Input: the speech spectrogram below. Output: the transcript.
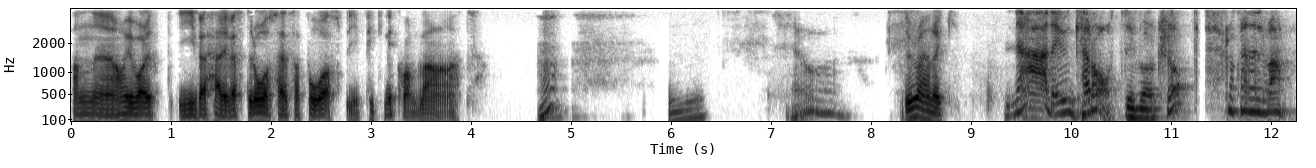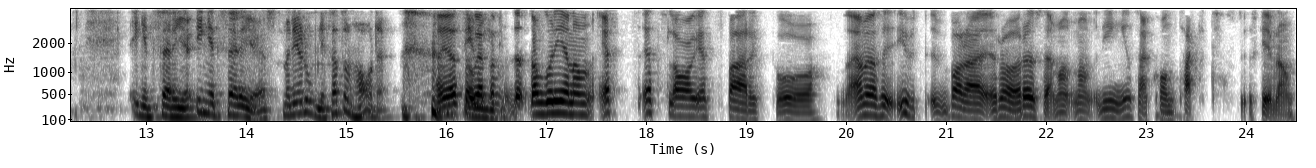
Han eh, har ju varit i, här i Västerås och hälsat på oss i Picnicon bland annat. Mm. Mm. Ja. Du då Henrik? Nej, det är ju en karate-workshop klockan 11. Inget, seriö inget seriöst, men det är roligt att de har det. Ja, jag såg att de, de går igenom ett, ett slag, ett spark och ja, men alltså, ut, bara rörelse. Man, man, det är ingen sån här kontakt, skriver de.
